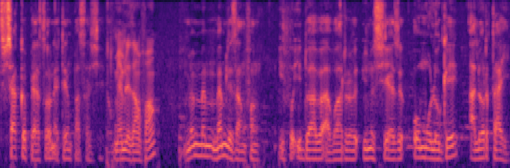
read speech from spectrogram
chaque personne est un passager. Même les enfants? Même, même, même, les enfants. Il faut, ils doivent avoir une chaise homologuée à leur taille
